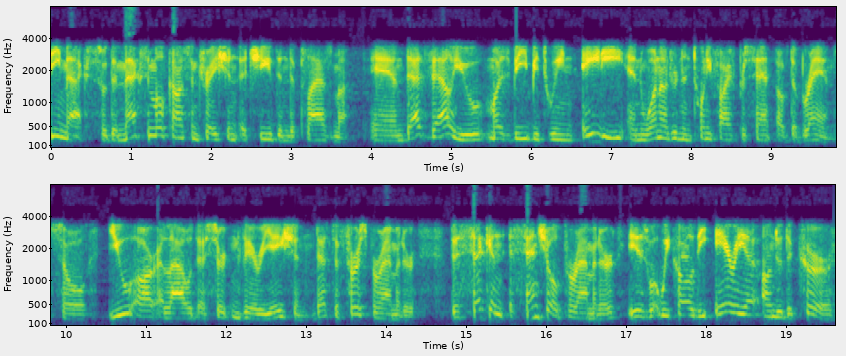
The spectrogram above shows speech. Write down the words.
Cmax, so the maximal concentration achieved in the plasma. And that value must be between 80 and 125 percent of the brand. So you are allowed a certain variation. That's the first parameter. The second essential parameter is what we call the area under the curve.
